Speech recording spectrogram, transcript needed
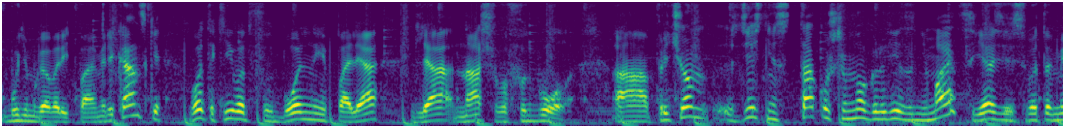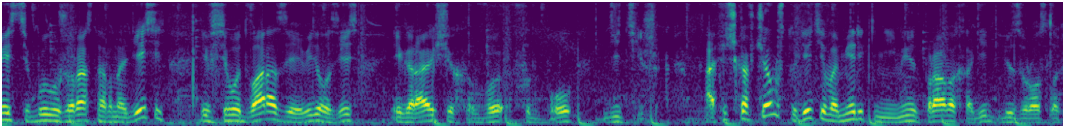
будем говорить по-американски, вот такие вот футбольные поля для нашего футбола. А, причем здесь не так уж и много людей занимается, я здесь в этом месте был уже раз, наверное, 10, и всего два раза я видел здесь играющих в футбол детишек. А фишка в чем, что дети в Америке не имеют права ходить без взрослых,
